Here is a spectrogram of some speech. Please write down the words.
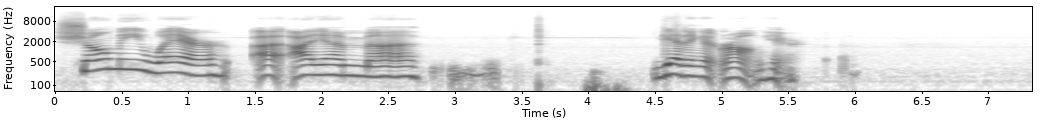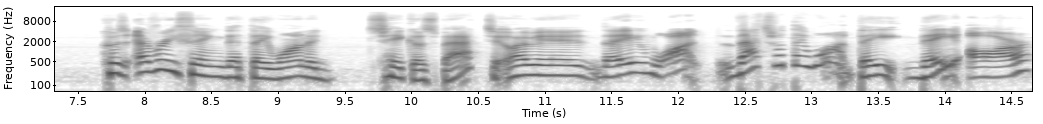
Show me where uh, I am uh, getting it wrong here. Because everything that they want to take us back to, I mean, they want. That's what they want. They they are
